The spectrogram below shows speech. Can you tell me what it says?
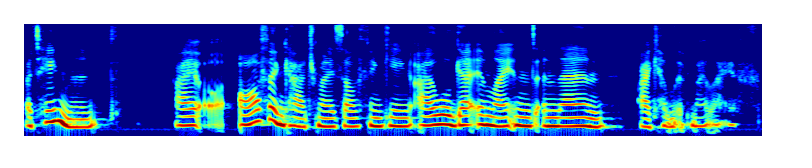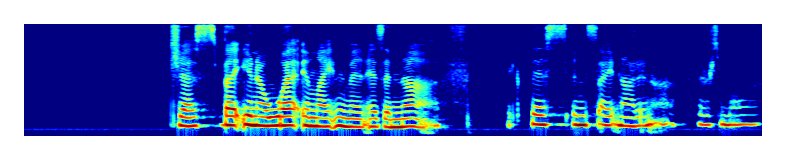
attainment. I often catch myself thinking, I will get enlightened and then I can live my life. Just, but you know, what enlightenment is enough? Like this insight, not enough. There's more.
